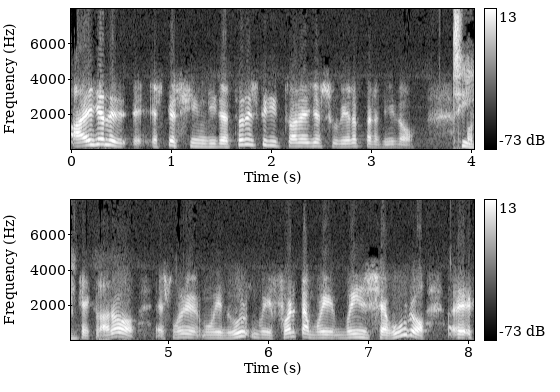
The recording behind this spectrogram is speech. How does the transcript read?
A ella le, es que sin director espiritual ella se hubiera perdido. Porque claro, es muy muy duro, muy fuerte, muy muy inseguro eh,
